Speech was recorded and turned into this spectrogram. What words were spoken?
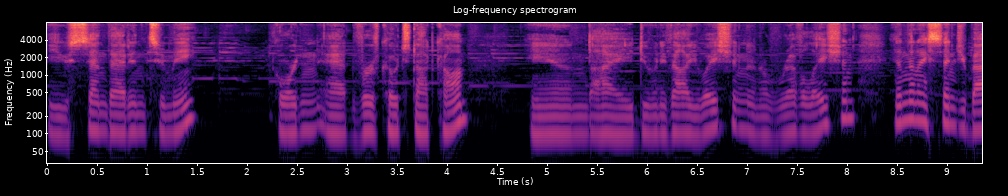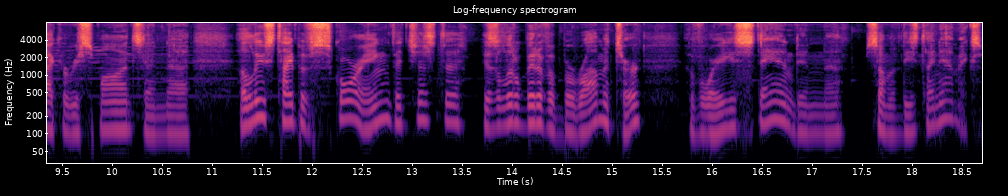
You send that in to me, Gordon at vervecoach.com, and I do an evaluation and a revelation, and then I send you back a response and uh, a loose type of scoring that just uh, is a little bit of a barometer of where you stand in uh, some of these dynamics.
